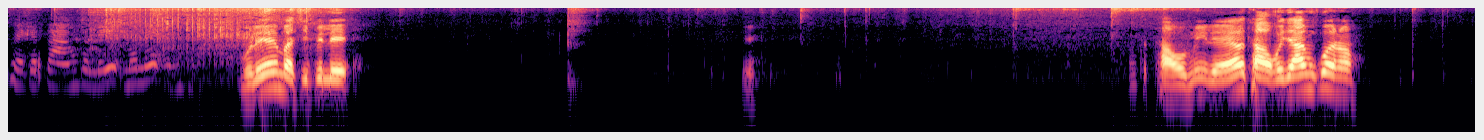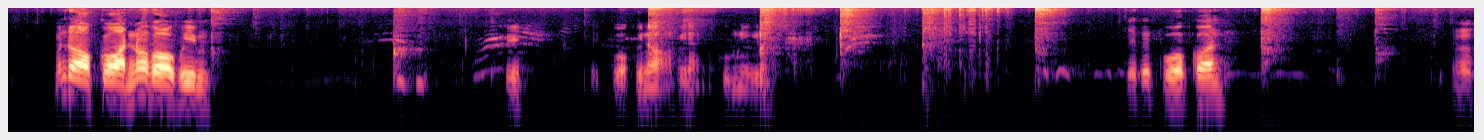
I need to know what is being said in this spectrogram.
ใส่กระตางก็เละมาเละบ่เล่นบาดสิเป็นเละนี่มันก็เท่านี่แหล้วเท่าก็ยามกว่าเนาะมันดอกก่อนเนาะพอพิมพ์พี่เฮ็ด ปวกพี่น้องพี่น้องกลุ่มนี้กันเก็บไปปวกก่อนอืม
